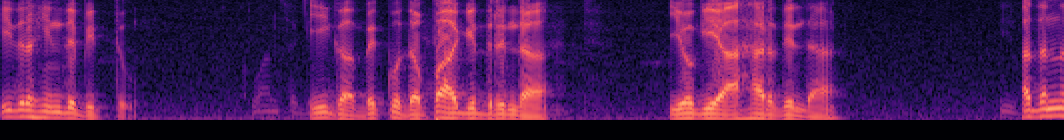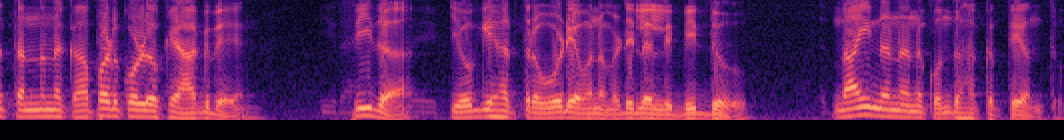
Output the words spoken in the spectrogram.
ಇದರ ಹಿಂದೆ ಬಿತ್ತು. ಈಗ ಬೆಕ್ಕು ದಪ್ಪ ಆಗಿದ್ರಿಂದ ಯೋಗಿಯ ಆಹಾರದಿಂದ ಅದನ್ನು ತನ್ನನ್ನು ಕಾಪಾಡಿಕೊಳ್ಳೋಕೆ ಆಗದೆ ಸೀದಾ ಯೋಗಿ ಹತ್ರ ಓಡಿ ಅವನ ಮಡಿಲಲ್ಲಿ ಬಿದ್ದು, ನಾಯಿ ನನ್ನನ್ನು ಕೊಂದು ಹಾಕುತ್ತೆ ಅಂತು.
